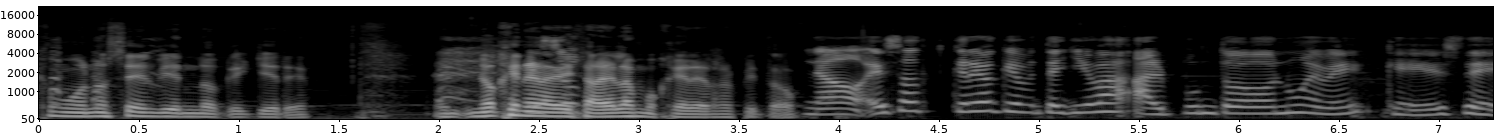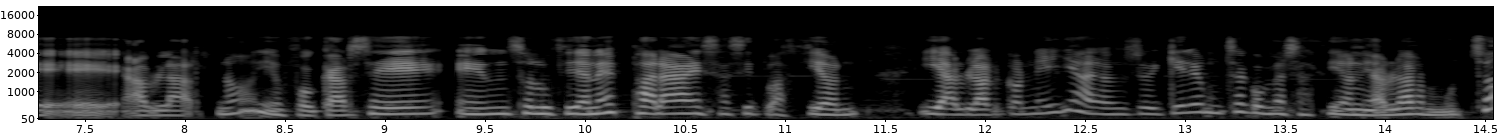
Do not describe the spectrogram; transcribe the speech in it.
como no sé bien lo que quiere. No generalizaré las mujeres, repito. No, eso creo que te lleva al punto 9, que es de eh, hablar, ¿no? Y enfocarse en soluciones para esa situación y hablar con ella. Requiere mucha conversación y hablar mucho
